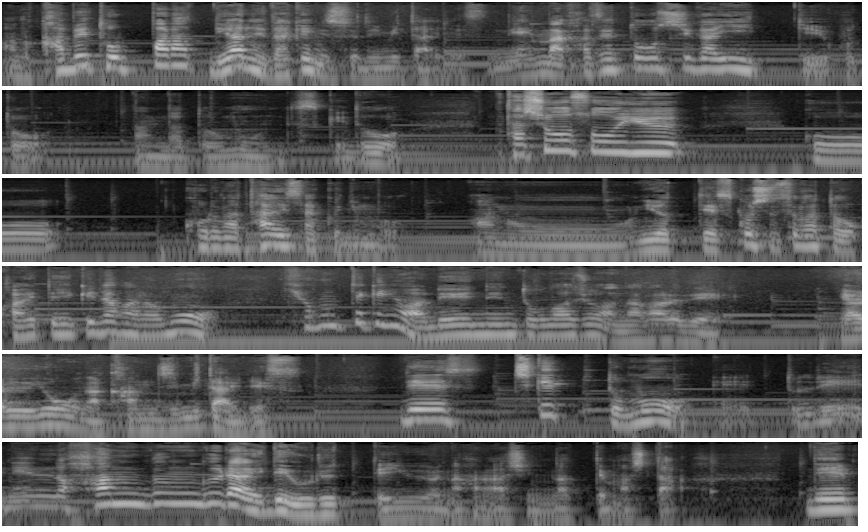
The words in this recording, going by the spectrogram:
あの壁取っ払って屋根だけにするみたいですね。まあ風通しがいいっていうことなんだと思うんですけど多少そういうこうコロナ対策にも、あの、によって少し姿を変えていきながらも基本的には例年と同じような流れでやるような感じみたいです。でチケットも、え、っと例年の半分ぐらいで売るっていうような話になってました。で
